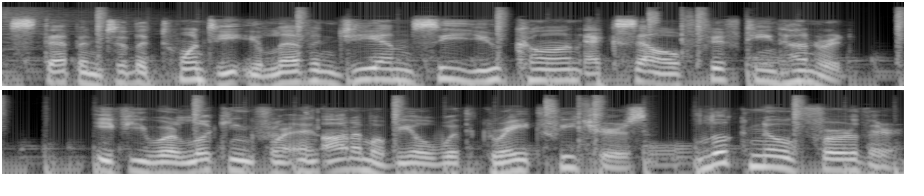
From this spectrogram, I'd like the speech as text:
Step into the 2011 GMC Yukon XL 1500. If you are looking for an automobile with great features, look no further.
